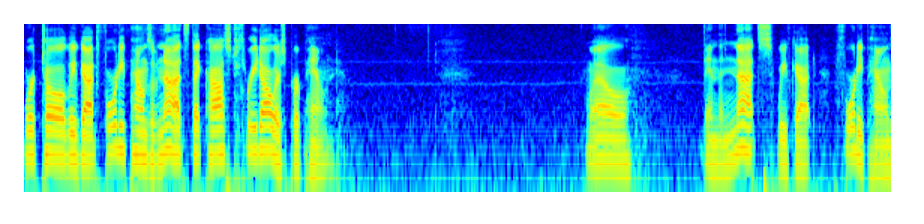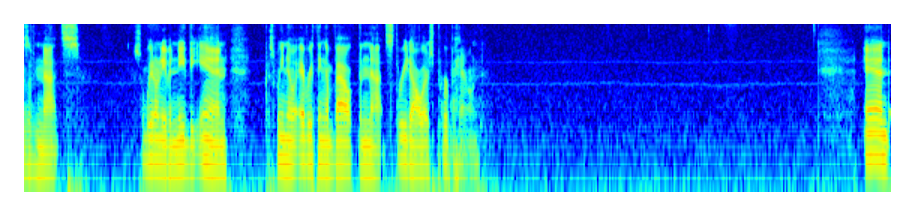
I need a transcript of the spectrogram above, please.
we're told we've got 40 pounds of nuts that cost $3 per pound. Well, then the nuts, we've got 40 pounds of nuts. So we don't even need the N because we know everything about the nuts, $3 per pound. And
